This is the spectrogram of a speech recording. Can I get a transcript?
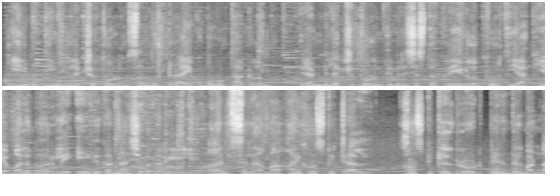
ഇരുപത്തിയൊന്ന് ലക്ഷത്തോളം സന്തുഷ്ടരായ ഉപഭോക്താക്കളും രണ്ട് ലക്ഷത്തോളം തിമിര ശസ്ത്രക്രിയകളും പൂർത്തിയാക്കിയ മലബാറിലെ ഏക കണ്ണാശുപത്രിയിൽ Al Salama high hospital hospital road Perinthalmanna.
